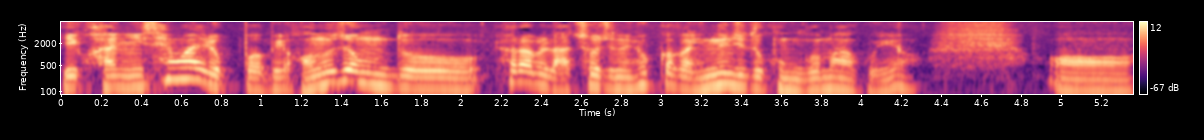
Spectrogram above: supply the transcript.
이 관이 생활요법이 어느 정도 혈압을 낮춰주는 효과가 있는지도 궁금하고요. 어,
